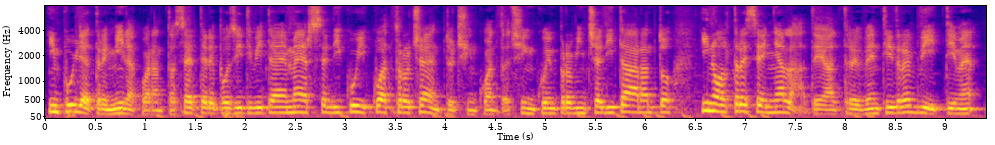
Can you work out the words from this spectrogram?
In Puglia 3.047 le positività emerse, di cui 455 in provincia di Taranto, inoltre segnalate altre 23 vittime.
